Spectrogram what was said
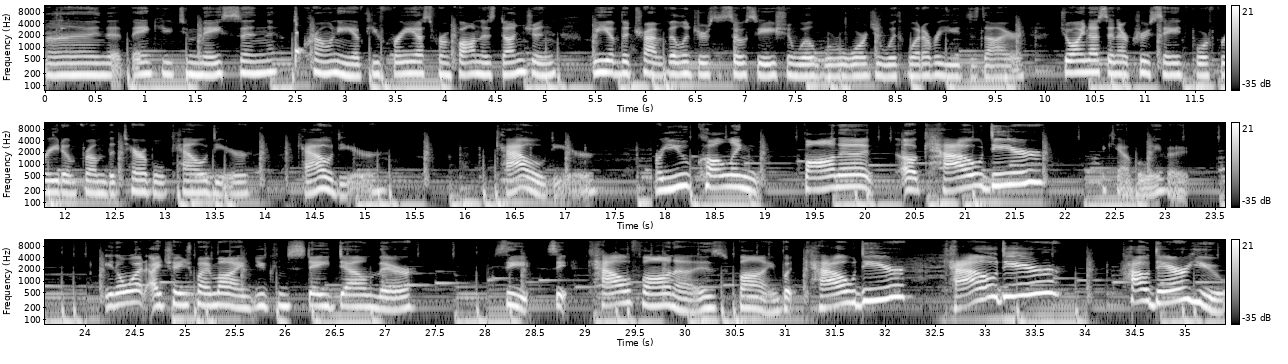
And thank you to Mason Crony. If you free us from Fauna's dungeon, we of the Trap Villagers Association will reward you with whatever you desire. Join us in our crusade for freedom from the terrible cow deer. Cow deer? Cow deer? Are you calling Fauna a cow deer? I can't believe it. You know what? I changed my mind. You can stay down there. See, see, cow fauna is fine, but cow deer? Cow deer? How dare you?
